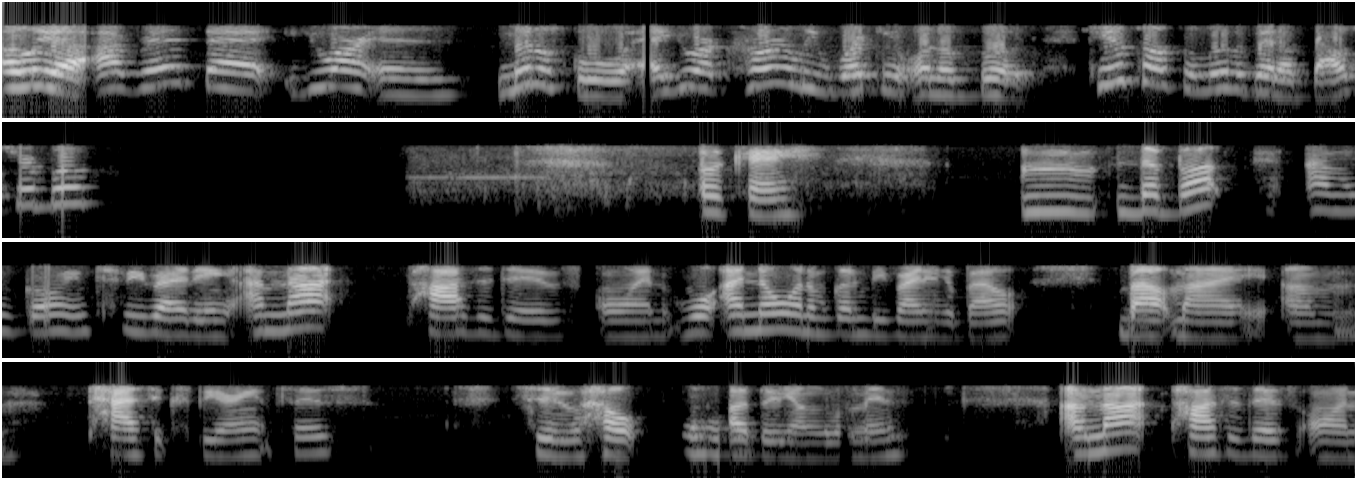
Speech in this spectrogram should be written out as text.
Alliya, I read that you are in middle school and you are currently working on a book. Can you tell us a little bit about your book? Okay. Um, the book I'm going to be writing, I'm not positive on well i know what i'm going to be writing about about my um past experiences to help mm-hmm. other young women i'm not positive on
